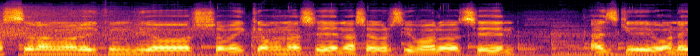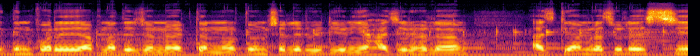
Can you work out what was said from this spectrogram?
আসসালামু আলাইকুম ভিওর সবাই কেমন আছেন? আশা করছি ভালো আছেন। আজকে অনেক দিন পরে আপনাদের জন্য একটা নতুন সেলের ভিডিও নিয়ে হাজির হলাম। আজকে আমরা চলে এসেছি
